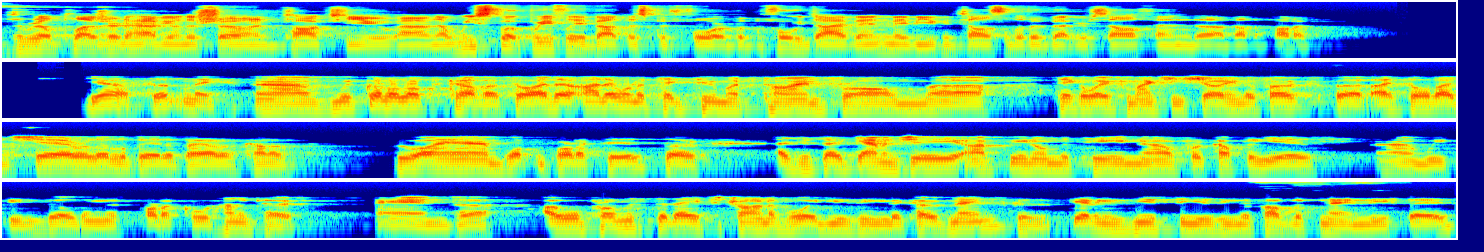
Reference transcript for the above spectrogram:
it's a real pleasure to have you on the show and talk to you. Uh, now, we spoke briefly about this before, but before we dive in, maybe you can tell us a little bit about yourself and uh, about the product. Yeah, certainly. Um, we've got a lot to cover, so I don't, I don't want to take too much time from, uh, take away from actually showing the folks, but I thought I'd share a little bit about kind of who I am, what the product is. So as you say, Gavin Gee, I've been on the team now for a couple of years, and we've been building this product called Honeycode. And uh, I will promise today to try and avoid using the code names because it's getting used to using the public name these days.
